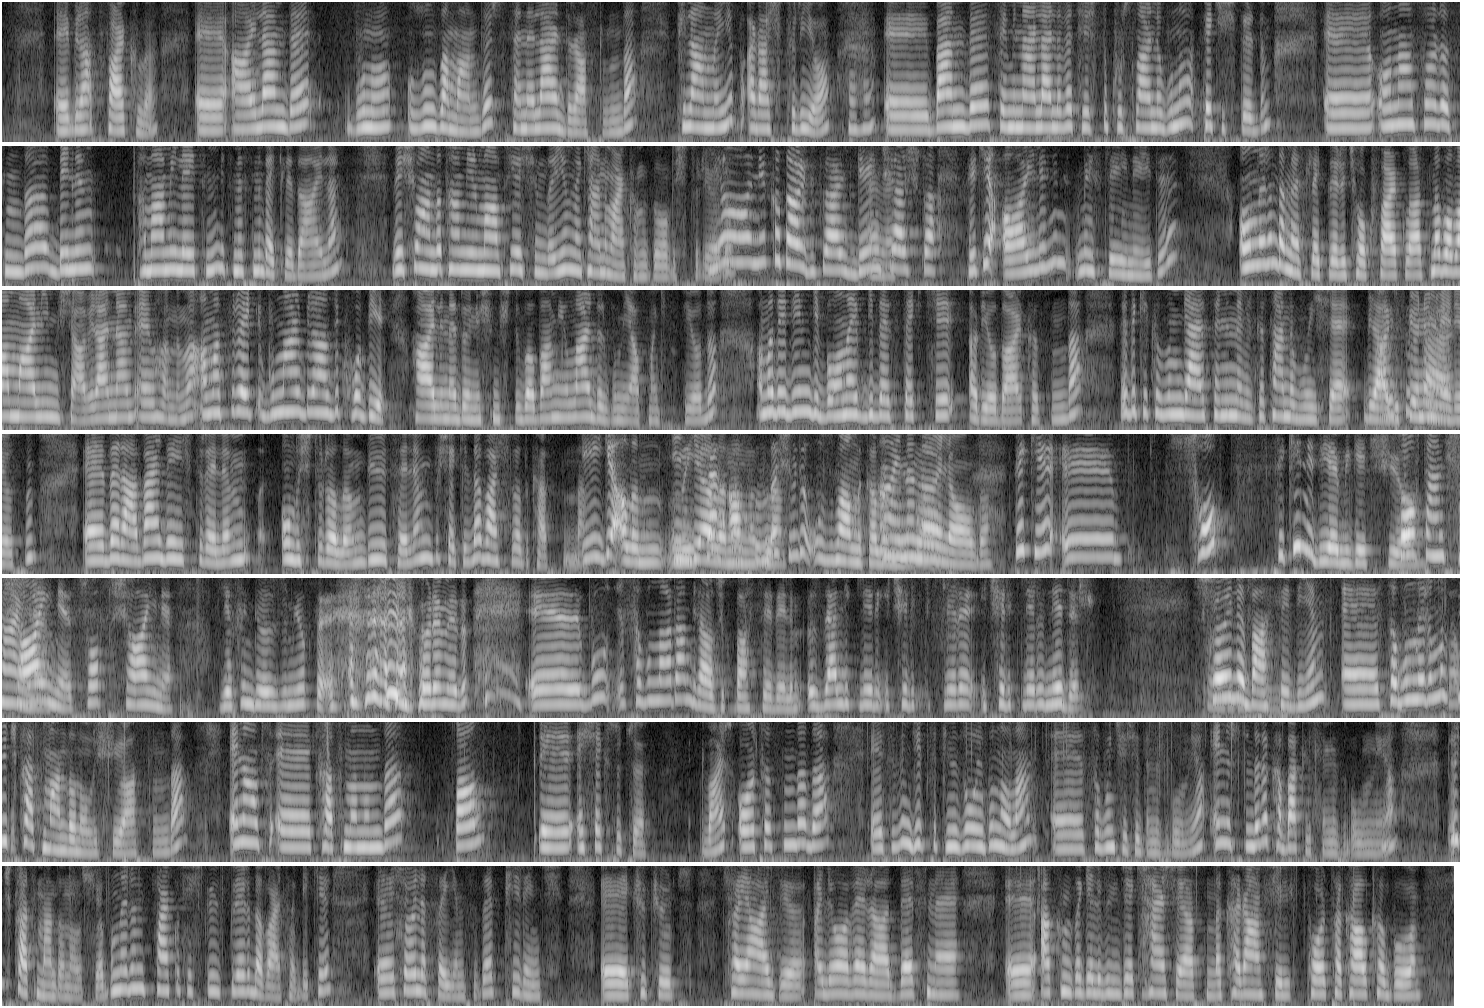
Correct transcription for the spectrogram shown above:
Ee, biraz farklı. Ee, ailem de bunu uzun zamandır, senelerdir aslında planlayıp araştırıyor. Ee, ben de seminerlerle ve çeşitli kurslarla bunu pekiştirdim. Ee, ondan sonrasında benim tamamıyla eğitimin bitmesini bekledi ailem. Ve şu anda tam 26 yaşındayım ve kendi markamızı oluşturuyoruz. Ya ne kadar güzel genç Evet. yaşta. Peki ailenin mesleği neydi? Onların da meslekleri çok farklı aslında. Babam mali müşavir, annem ev hanımı ama sürekli bunlar birazcık hobi haline dönüşmüştü. Babam yıllardır bunu yapmak istiyordu. Ama dediğim gibi ona bir destekçi arıyordu arkasında. Dedi ki kızım gel seninle birlikte sen de bu işe birazcık Ay, gönül veriyorsun. Ee, beraber değiştirelim, oluşturalım, büyütelim. Bu şekilde başladık aslında. İlgi alanımızla. aslında şimdi uzmanlık alanınız Aynen oldu. öyle oldu. Peki e, soft skinny diye mi geçiyor? Soft and shiny. Shiny, soft shiny. Yakın gözlüğüm yok da göremedim. E, bu sabunlardan birazcık bahsedelim. Özellikleri, içeriklikleri, içerikleri nedir? Şöyle bahsedeyim. Ee, sabunlarımız 3 katmandan oluşuyor aslında. En alt e, katmanında bal, e, eşek sütü var. Ortasında da e, sizin cilt tipinize uygun olan e, sabun çeşidimiz bulunuyor. En üstünde de kabak lifimiz bulunuyor. 3 katmandan oluşuyor. Bunların farklı çeşitlilikleri de var tabii ki. E, şöyle sayayım size. Pirinç, e, kükürt, çay ağacı, aloe vera, defne, e, aklınıza gelebilecek her şey aslında. Karanfil, portakal kabuğu,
